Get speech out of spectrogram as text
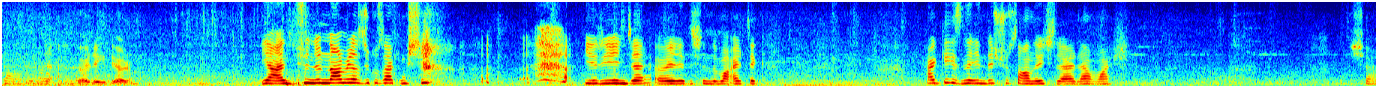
Sağda böyle gidiyorum. Yani düşündüğümden birazcık uzakmış. Yürüyünce öyle düşündüm artık. Herkesin elinde şu sandviçlerden var. Şöyle.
